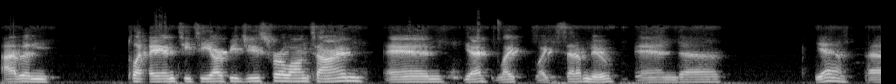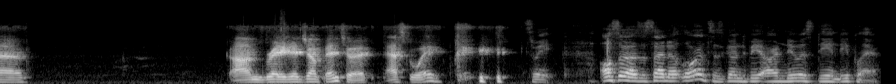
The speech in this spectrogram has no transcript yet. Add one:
I've been playing TTRPGs for a long time, and yeah, like like you said, I'm new, and uh, yeah, uh, I'm ready to jump into it. Ask away. Sweet. Also, as a side note, Lawrence is going to be our newest D and D player.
